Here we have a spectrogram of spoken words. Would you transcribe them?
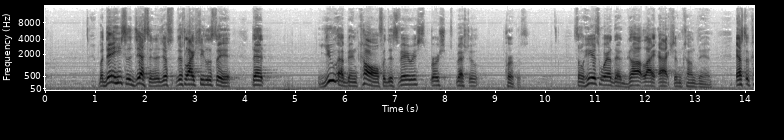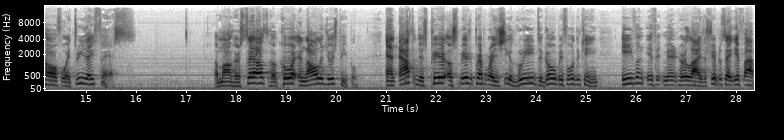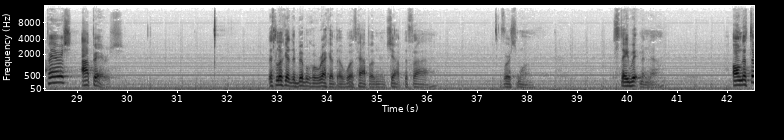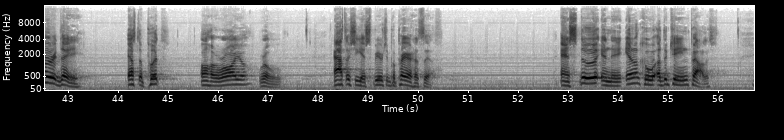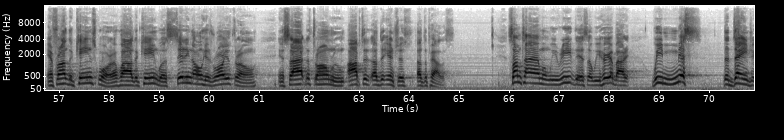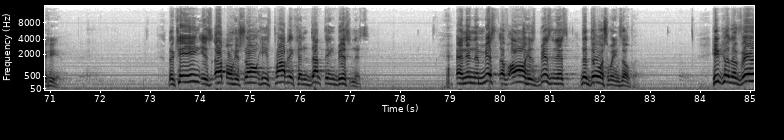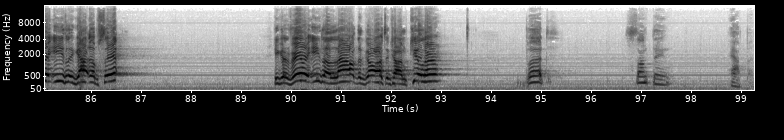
But then he suggested, just, just like Sheila said, that you have been called for this very special purpose. So here's where the godlike action comes in. Esther called for a three day fast among herself, her court, and all the Jewish people. And after this period of spiritual preparation, she agreed to go before the king, even if it meant her life. The scripture says, If I perish, I perish. Let's look at the biblical record of what's happened in chapter 5, verse 1. Stay with me now. On the third day, Esther put on her royal robe after she had spiritually prepared herself and stood in the inner court of the king's palace in front of the king's quarter while the king was sitting on his royal throne inside the throne room opposite of the entrance of the palace. Sometime when we read this or we hear about it, we miss the danger here. The king is up on his throne. He's probably conducting business. And in the midst of all his business, the door swings open. He could have very easily got upset. He could have very easily allowed the guards to come kill her. But something happened.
